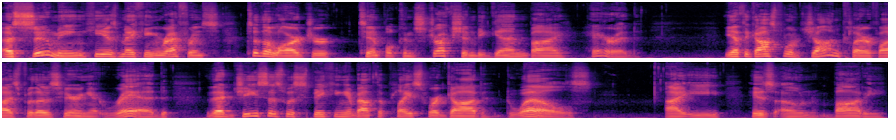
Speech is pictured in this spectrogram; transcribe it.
assuming he is making reference to the larger temple construction begun by Herod. Yet the Gospel of John clarifies for those hearing it read that Jesus was speaking about the place where God dwells i.e., his own body.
